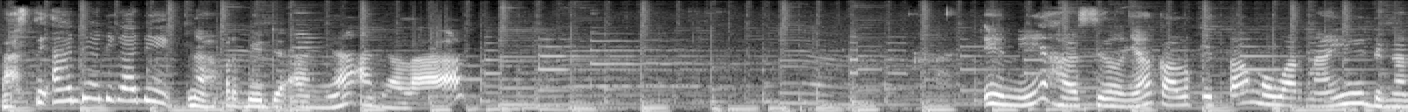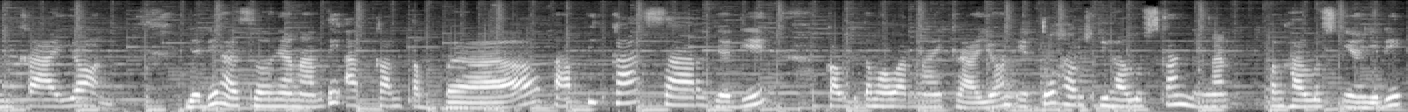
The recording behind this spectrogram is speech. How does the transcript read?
Pasti ada adik-adik. Nah, perbedaannya adalah ini hasilnya kalau kita mewarnai dengan krayon. Jadi hasilnya nanti akan tebal tapi kasar. Jadi kalau kita mewarnai krayon itu harus dihaluskan dengan penghalusnya. Jadi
